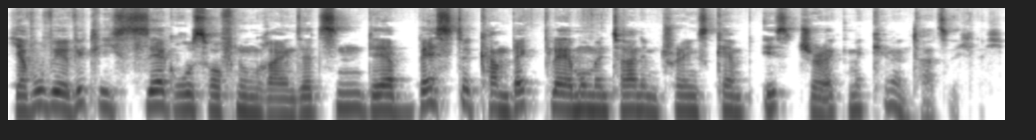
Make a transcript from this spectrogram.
ja, wo wir wirklich sehr große Hoffnungen reinsetzen. Der beste Comeback-Player momentan im Trainingscamp ist Jarek McKinnon tatsächlich.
